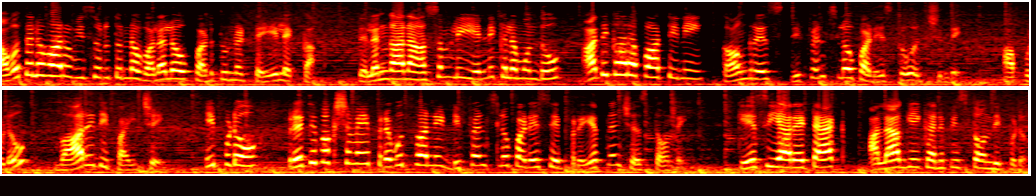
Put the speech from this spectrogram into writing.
అవతల వారు విసురుతున్న వలలో పడుతున్నట్టే లెక్క. తెలంగాణ అసెంబ్లీ ఎన్నికల ముందు అధికార పార్టీని కాంగ్రెస్ డిఫెన్స్లో పడేస్తూ వచ్చింది. అప్పుడు వారిది పైచేయి ఇప్పుడు ప్రతిపక్షమే ప్రభుత్వాన్ని డిఫెన్స్లో పడేసే ప్రయత్నం చేస్తోంది. కేసీఆర్ అటాక్ అలాగే కనిపిస్తోంది ఇప్పుడు.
